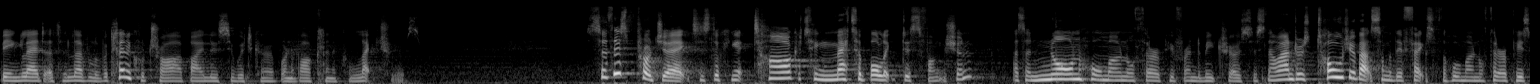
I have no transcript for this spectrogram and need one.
being led at a level of a clinical trial by Lucy Whitaker, one of our clinical lecturers. So this project is looking at targeting metabolic dysfunction as a non-hormonal therapy for endometriosis. Now, Andrew's told you about some of the effects of the hormonal therapies,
